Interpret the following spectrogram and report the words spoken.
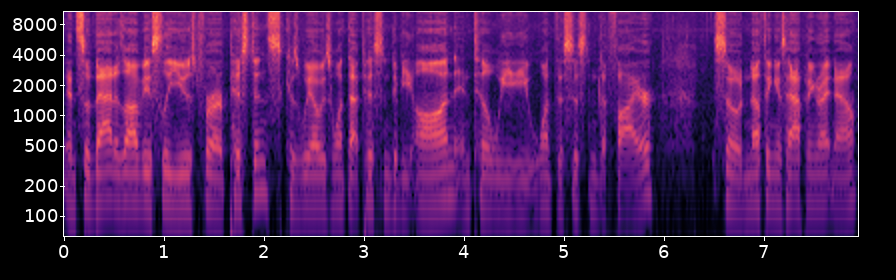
And so that is obviously used for our pistons because we always want that piston to be on until we want the system to fire. So nothing is happening right now.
